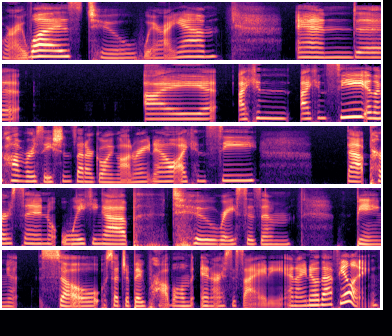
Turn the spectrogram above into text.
where I was to where I am and uh, I I can I can see in the conversations that are going on right now, I can see that person waking up to racism being so such a big problem in our society and I know that feeling.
